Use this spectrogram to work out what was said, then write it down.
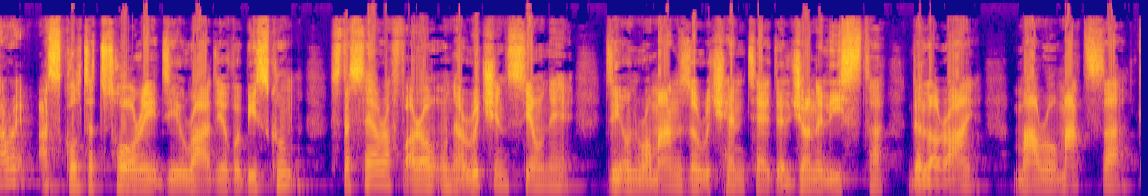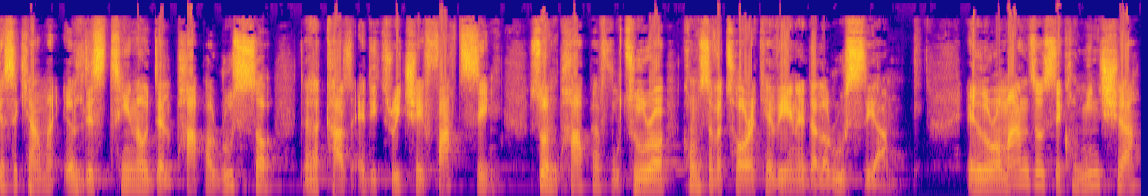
Cari ascoltatori di Radio Vobiscum, stasera farò una recensione di un romanzo recente del giornalista della RAI, Mauro Mazza, che si chiama Il destino del Papa russo della casa editrice Fazzi, su un Papa futuro conservatore che viene dalla Russia. Il romanzo si comincia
